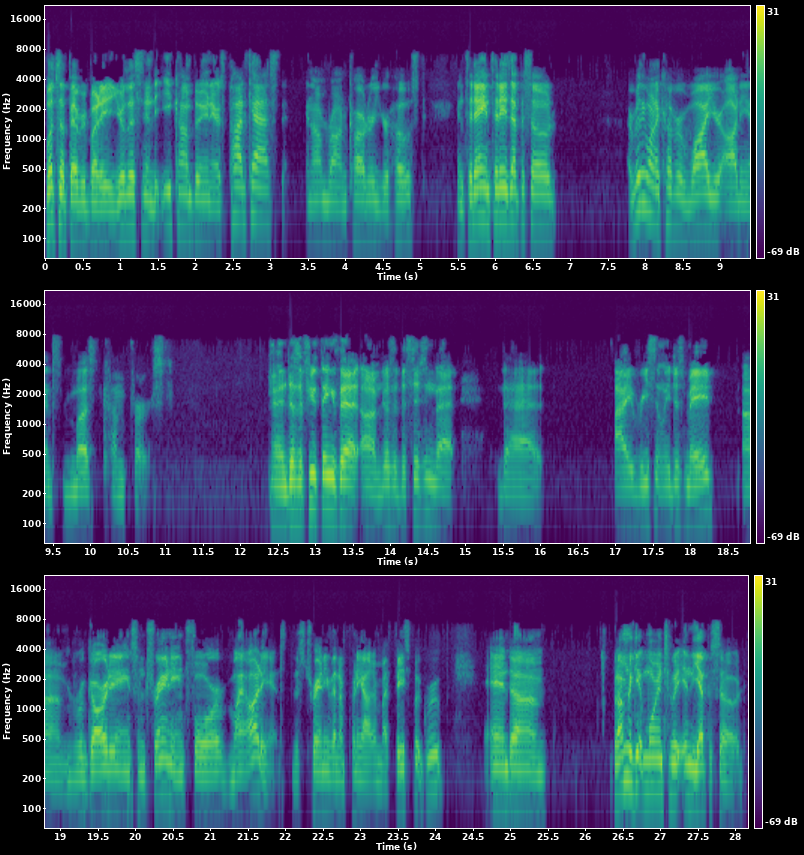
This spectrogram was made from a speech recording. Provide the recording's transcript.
What's up, everybody? You're listening to Ecom Billionaires Podcast, and I'm Ron Carter, your host. And today, in today's episode, I really want to cover why your audience must come first. And there's a few things that um, there's a decision that that I recently just made um, regarding some training for my audience. This training that I'm putting out in my Facebook group, and um, but I'm going to get more into it in the episode.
